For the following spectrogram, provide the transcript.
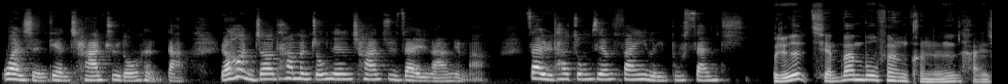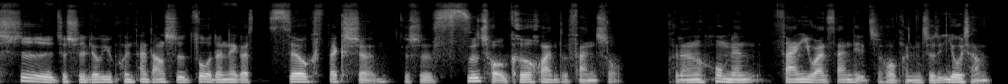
万神殿》差距都很大？然后你知道他们中间差距在于哪里吗？在于它中间翻译了一部《三体》。我觉得前半部分可能还是就是刘宇坤他当时做的那个 silk fiction，就是丝绸科幻的范畴。可能后面翻译完《三体》之后，可能就是又想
